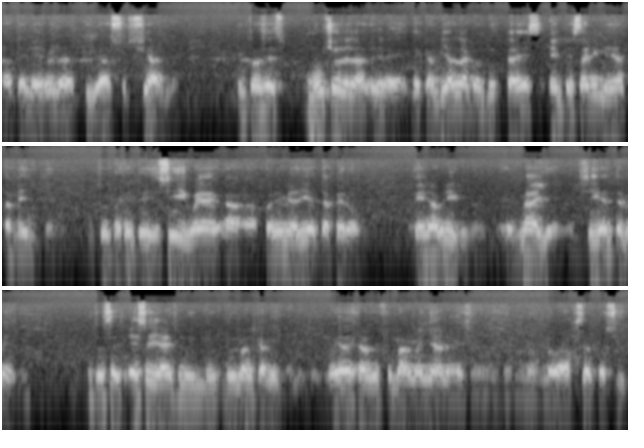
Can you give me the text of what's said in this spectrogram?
a tener una actividad social. ¿no? Entonces, mucho de, cambiar la conducta es empezar inmediatamente. Entonces la gente dice, sí, voy a, ponerme a dieta, pero en abril, en mayo, el siguiente mes. Entonces, eso ya es muy, muy, mal camino. Voy a dejar de fumar mañana, eso, no, va a ser posible.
